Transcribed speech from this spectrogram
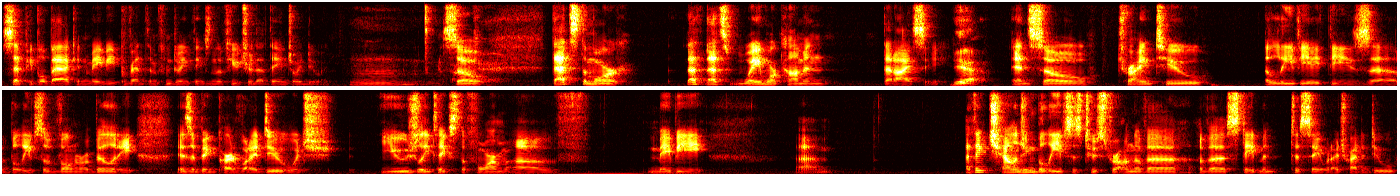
set people back and maybe prevent them from doing things in the future that they enjoy doing. Mm, So okay. that's the more that that's way more common that I see yeah, and so trying to alleviate these uh, beliefs of vulnerability is a big part of what I do, which usually takes the form of maybe. Um, I think challenging beliefs is too strong of a of a statement to say what I try to do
